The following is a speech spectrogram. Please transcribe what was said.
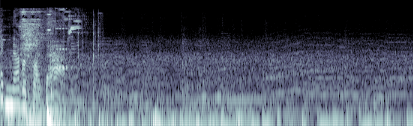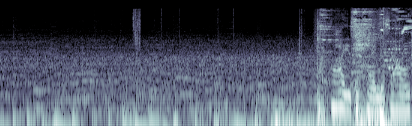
I'd never tried that. He playing this out?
